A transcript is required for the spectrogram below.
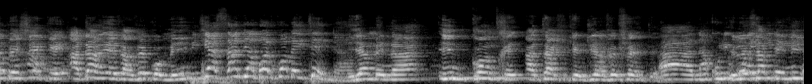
le péché que Adam et Ève avaient commis, il y a maintenant une contre-attaque que Dieu avait faite. Ah, Il les a punis.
